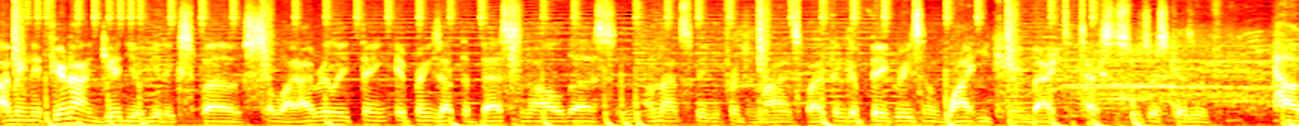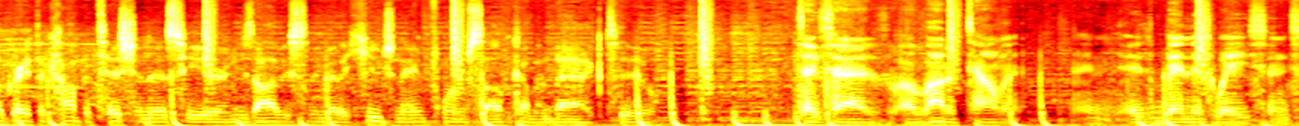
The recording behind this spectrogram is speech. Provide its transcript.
I mean, if you're not good, you'll get exposed. So, like, I really think it brings out the best in all of us. And I'm not speaking for Jahmi'us, but I think a big reason why he came back to Texas was just because of how great the competition is here. And he's obviously made a huge name for himself coming back, too. Texas has a lot of talent, and it's been this way since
